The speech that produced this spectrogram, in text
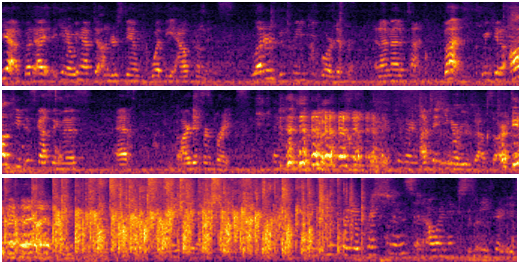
yeah, but I, you know, we have to understand what the outcome is. Letters between people are different, and I'm out of time. But we can all keep discussing this at our different breaks. Thank you. Thank you very much. I'm taking over your job, sorry. Thank you. Thank you for your questions, and our next speaker is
